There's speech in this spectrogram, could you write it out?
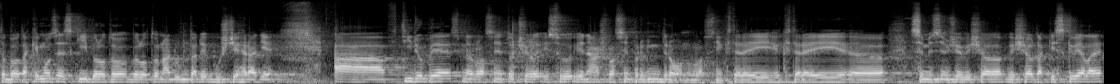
to bylo taky moc hezký, bylo to, bylo to na dům tady v Buštěhradě. A v té době jsme vlastně točili i, i náš vlastně první dron, vlastně, který, který uh, si myslím, že vyšel, vyšel taky skvěle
